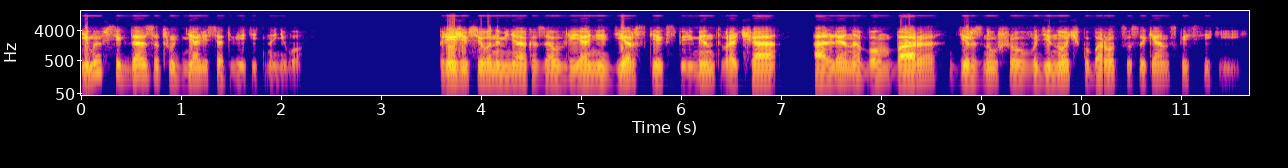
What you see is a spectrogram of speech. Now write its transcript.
и мы всегда затруднялись ответить на него. Прежде всего на меня оказал влияние дерзкий эксперимент врача Алена Бомбара, дерзнувшего в одиночку бороться с океанской стихией.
